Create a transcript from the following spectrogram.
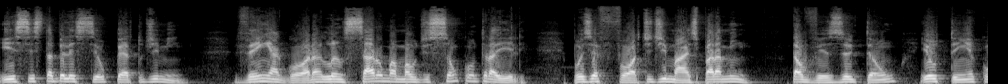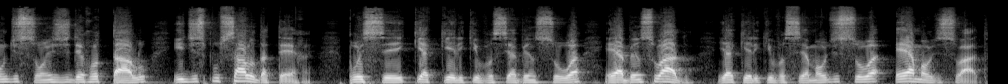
e se estabeleceu perto de mim. Vem agora lançar uma maldição contra ele, pois é forte demais para mim. Talvez então eu tenha condições de derrotá-lo e de expulsá-lo da terra, pois sei que aquele que você abençoa é abençoado, e aquele que você amaldiçoa é amaldiçoado.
